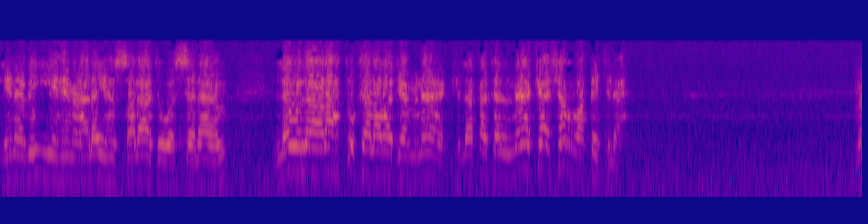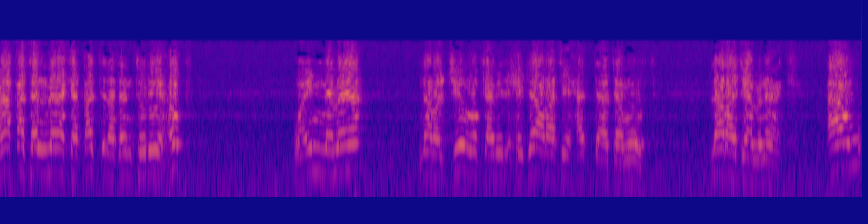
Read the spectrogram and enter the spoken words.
لنبيهم عليه الصلاة والسلام لولا رهتك لرجمناك لقتلناك شر قتلة. ما قتلناك قتلة تريحك وإنما نرجمك بالحجارة حتى تموت. لرجمناك. أو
